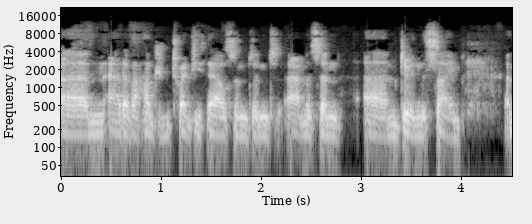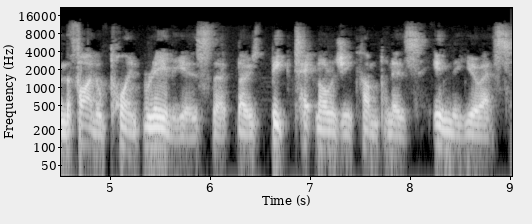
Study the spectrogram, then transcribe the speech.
um, out of one hundred twenty thousand, and Amazon um, doing the same. And the final point really is that those big technology companies in the US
